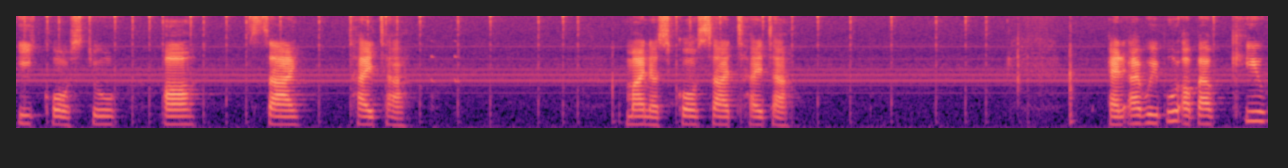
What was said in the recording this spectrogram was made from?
equals to r sine theta minus cosine theta. And I will put about q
